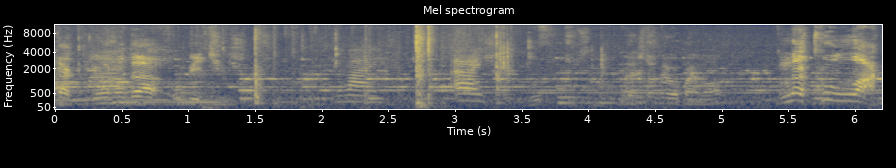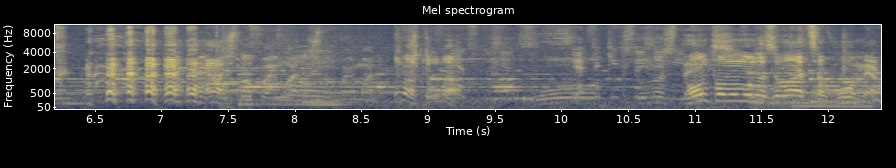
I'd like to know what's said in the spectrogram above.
Так, его надо убить. Давай. Ай. На что ты его поймал? На кулак. Что поймали, что поймали? Ну, туда. Я таких соседей. Он, по-моему, называется вомер.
